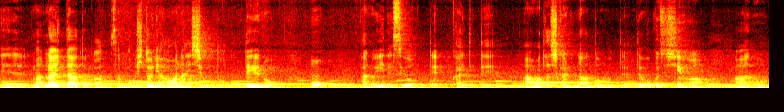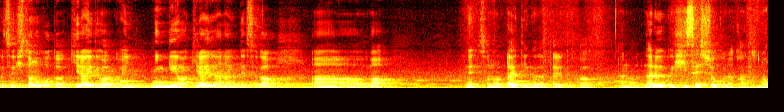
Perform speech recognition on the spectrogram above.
えーまあ、ライターとかその人に合わない仕事っていうのもあのいいですよって書いててあまあ確かになと思って。で僕自身はあの別に人のことは嫌いではない人間は嫌いではないんですがあまあねそのライティングだったりとかあのなるべく非接触な感じの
